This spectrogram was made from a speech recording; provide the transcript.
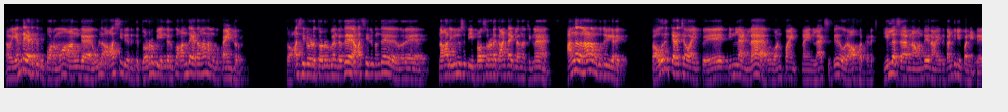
நம்ம எந்த இடத்துக்கு போறோமோ அங்க உள்ள ஆசிரியருக்கு தொடர்பு எங்க இருக்கோ அந்த இடம்லாம் நமக்கு பயன் தரும். ஸோ ஆசிரியரோட தொடர்புன்றது ஆசிரியர் வந்து ஒரு நாலு யூனிவர்சிட்டி ப்ரொஃபஸரோட கான்டாக்ட்ல இருந்து வச்சுங்களேன் அங்கதெல்லாம் நமக்கு உதவி கிடைக்கும். இப்போ அவருக்கு கிடைச்ச வாய்ப்பு பின்லாண்ட்ல ஒரு ஒன் பாயிண்ட் நைன் லேக்ஸுக்கு ஒரு ஆஃபர் கிடைச்சு. இல்லை சார் நான் வந்து நான் இது கண்டினியூ பண்ணிட்டு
